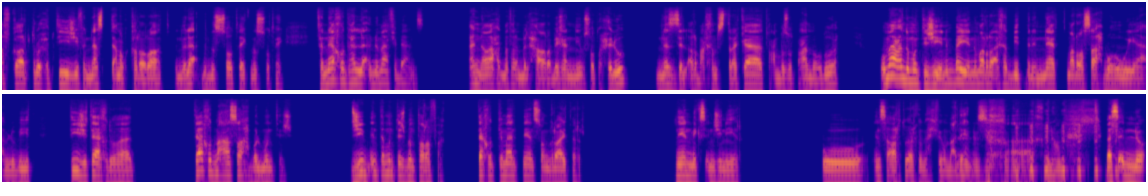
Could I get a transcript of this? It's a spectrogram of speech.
أفكار بتروح وبتيجي فالناس بتعمل قرارات إنه لأ بدنا الصوت هيك نص صوت هيك. فناخذ هلأ إنه ما في bands عندنا واحد مثلا بالحارة بغني وصوته حلو منزل أربع خمس track ات وعم بزبط على الموضوع وما عنده منتجين مبين إنه مرة أخذ beat من النت مرة صاحبه هو يعملوا beat تيجي تاخده هذا تاخذ معاه صاحبه المنتج. تجيب أنت منتج من طرفك. تاخذ كمان اثنين songwriter اثنين mix engineer وانسى artwork نحكي فيهم بعدين أخ منهم. بس إنه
